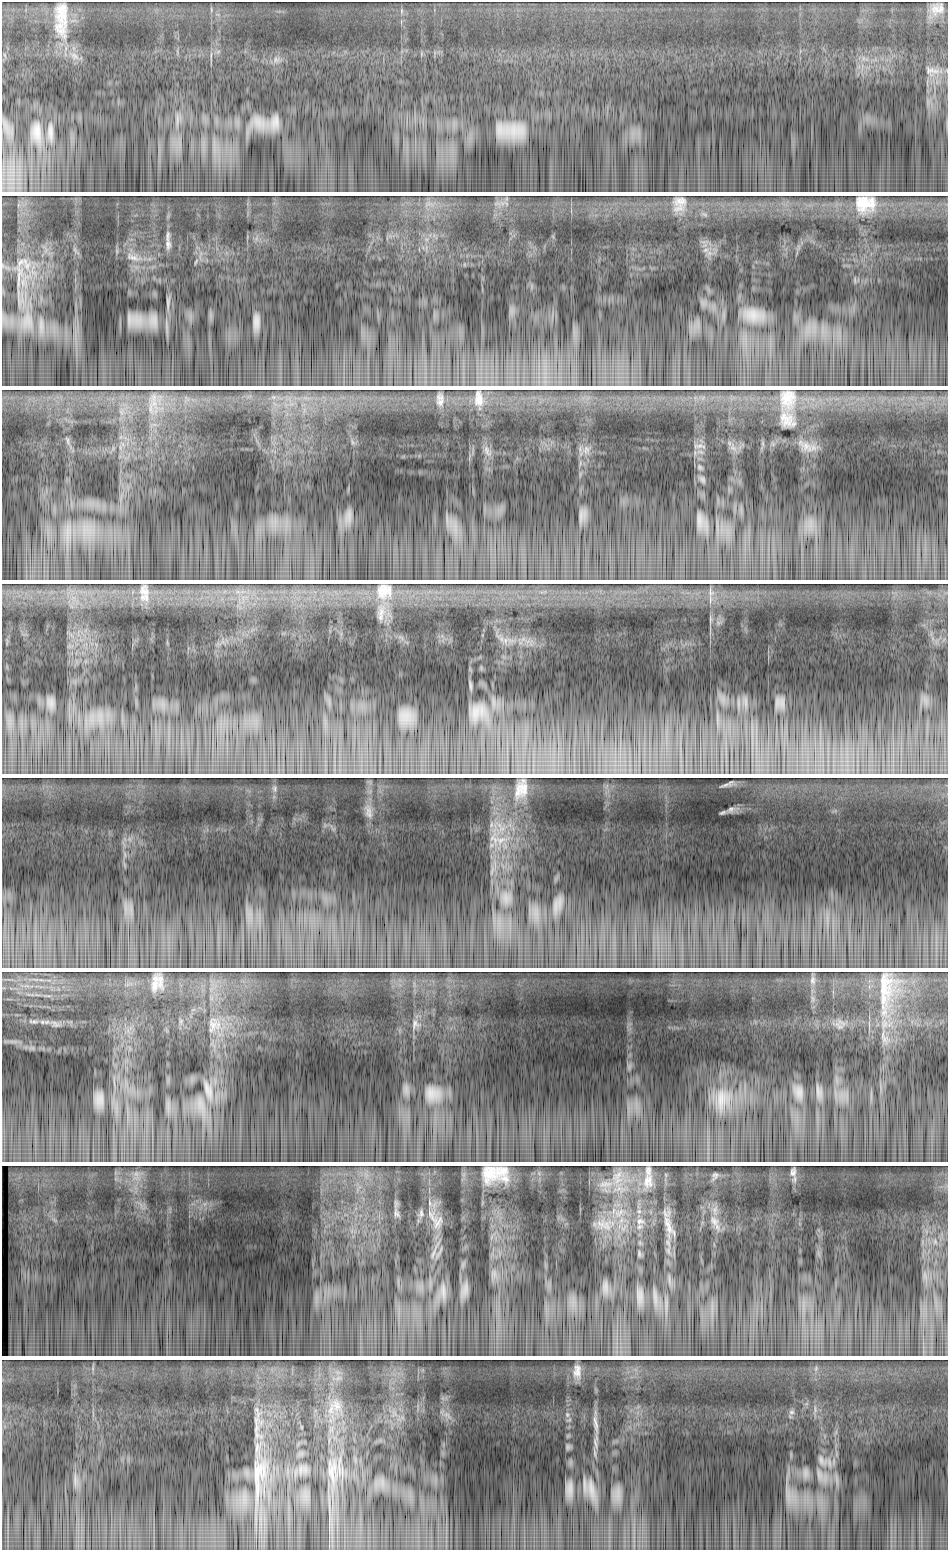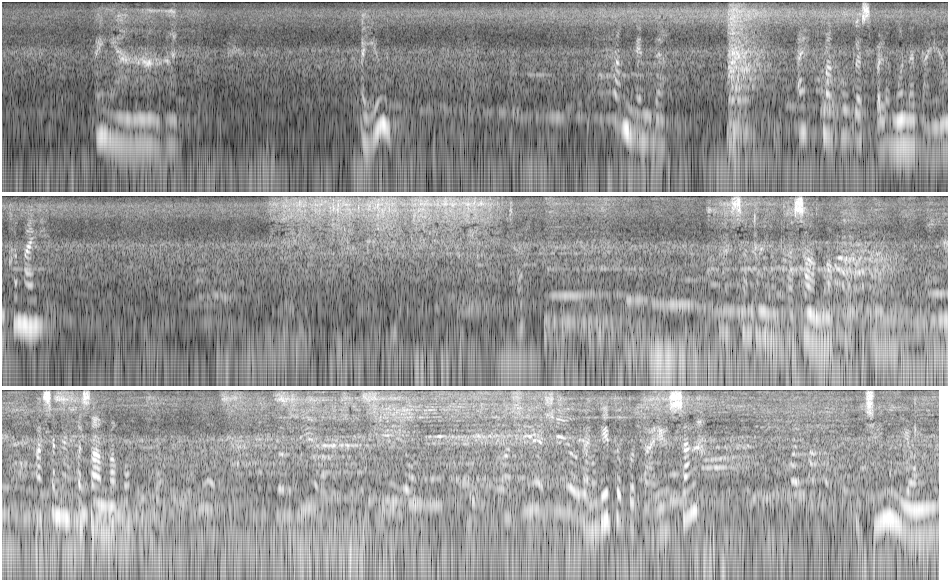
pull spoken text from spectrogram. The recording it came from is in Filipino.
May TV siya. Ganyan ang ganda. Ang Ganda-ganda. Sobrang laki. Grabe, ang laki-laki. May atrium pa. CR ito ha. CR ito mga friends. Ayan. Ayan. Ayan. Saan yung kasama ko? Ah, kabilaan pala siya. Ayan dito ang hugasan ng kamay. Meron siyang umaya. Ah, king and queen. Yan. Ah, ibig sabihin meron siya. Nursing home. Yan. Punta tayo sa green. Ang green. Ang medyo dirty. And we're done. Oops. Sa dami. Nasaan na ako pala? Saan ba ako? Oh, dito. Naligaw tuloy ako. Wow, ang ganda. Nasaan ako? Naligaw ako. Ayan. Ayun. Ah, ang ganda. Ay, maghugas pala muna tayo ng kamay. Asan na yung kasama ko? Asan na yung kasama ko? Andito po tayo sa Jinyong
